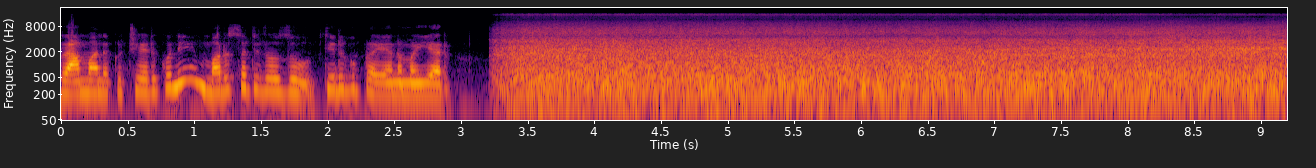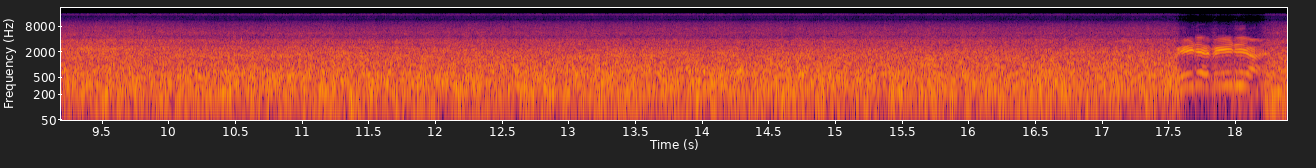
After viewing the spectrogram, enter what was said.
గ్రామాలకు చేరుకుని మరుసటి రోజు తిరుగు ప్రయాణమయ్యారు. video.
